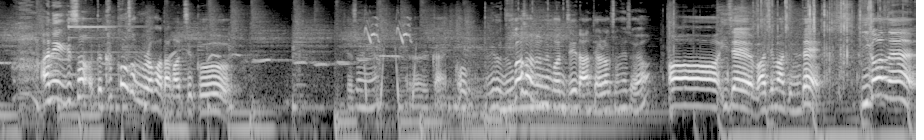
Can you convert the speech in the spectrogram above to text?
아니 그, 서, 그 카카오 선물로 받아가지고 죄송해요. 그러니까 꼭 이거 누가 사주는 건지 나한테 연락 좀 해줘요. 어 이제 마지막인데 이거는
